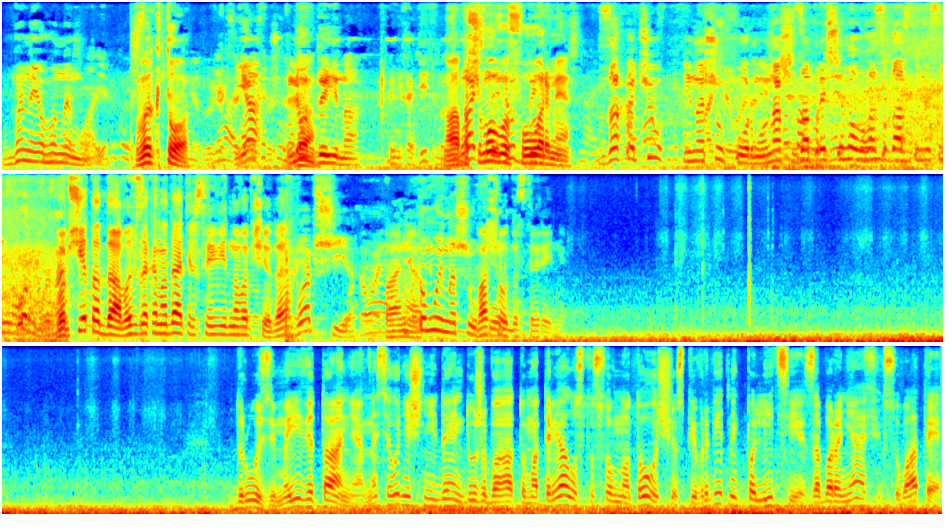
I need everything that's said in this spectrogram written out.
В мене його немає. Ви хто? Я людина. Ну, а почему ви в формі? Захочу і ношу форму. У нас запрещено в государстве носить форму. Вообще-то да, вы в законодательстве видно вообще, да? Вообще. Понятно. Тому і ношу Ваше форму. удостоверение. Друзі, мої вітання. На сьогоднішній день дуже багато матеріалу стосовно того, що співробітник поліції забороняє фіксувати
